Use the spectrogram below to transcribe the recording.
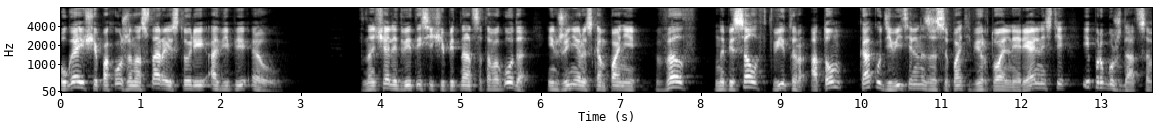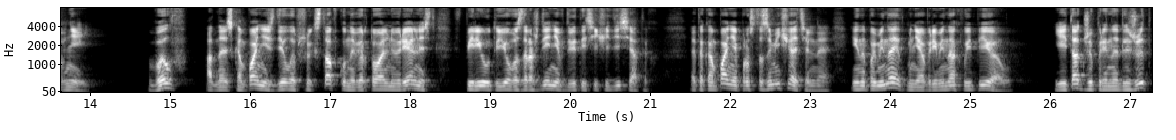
пугающе похожи на старые истории о VPL. В начале 2015 года инженер из компании Valve написал в Twitter о том, как удивительно засыпать в виртуальной реальности и пробуждаться в ней. Valve – одна из компаний, сделавших ставку на виртуальную реальность в период ее возрождения в 2010-х, эта компания просто замечательная и напоминает мне о временах VPL. Ей также принадлежит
